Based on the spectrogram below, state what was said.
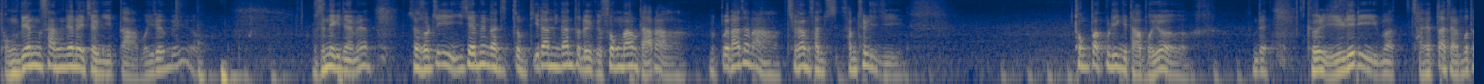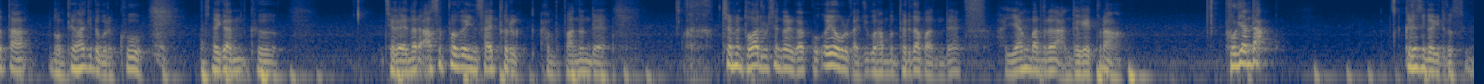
동병상련의 정이 있다. 뭐 이런 거예요. 무슨 얘기냐면 저 솔직히 이재명 같이 좀 띨한 인간들의 그 속마음 다 알아. 뻔하잖아. 척하면 삼천리지. 통박 굴린 게 다 보여. 근데 그걸 일일이 뭐 잘했다 잘못했다 논평하기도 그렇고 하여간 그 제가 옛날에 아스퍼거 인사이트를 한번 봤는데 처음엔 도와줄 생각을 갖고 의욕을 가지고 한번 들여다봤는데 아, 이 양반들은 안 되겠구나. 포기한다! 그런 생각이 들었어요.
